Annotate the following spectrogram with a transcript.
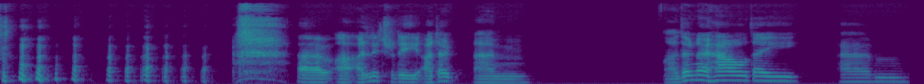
uh, I, I, literally I don't um, I don't know how they um,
